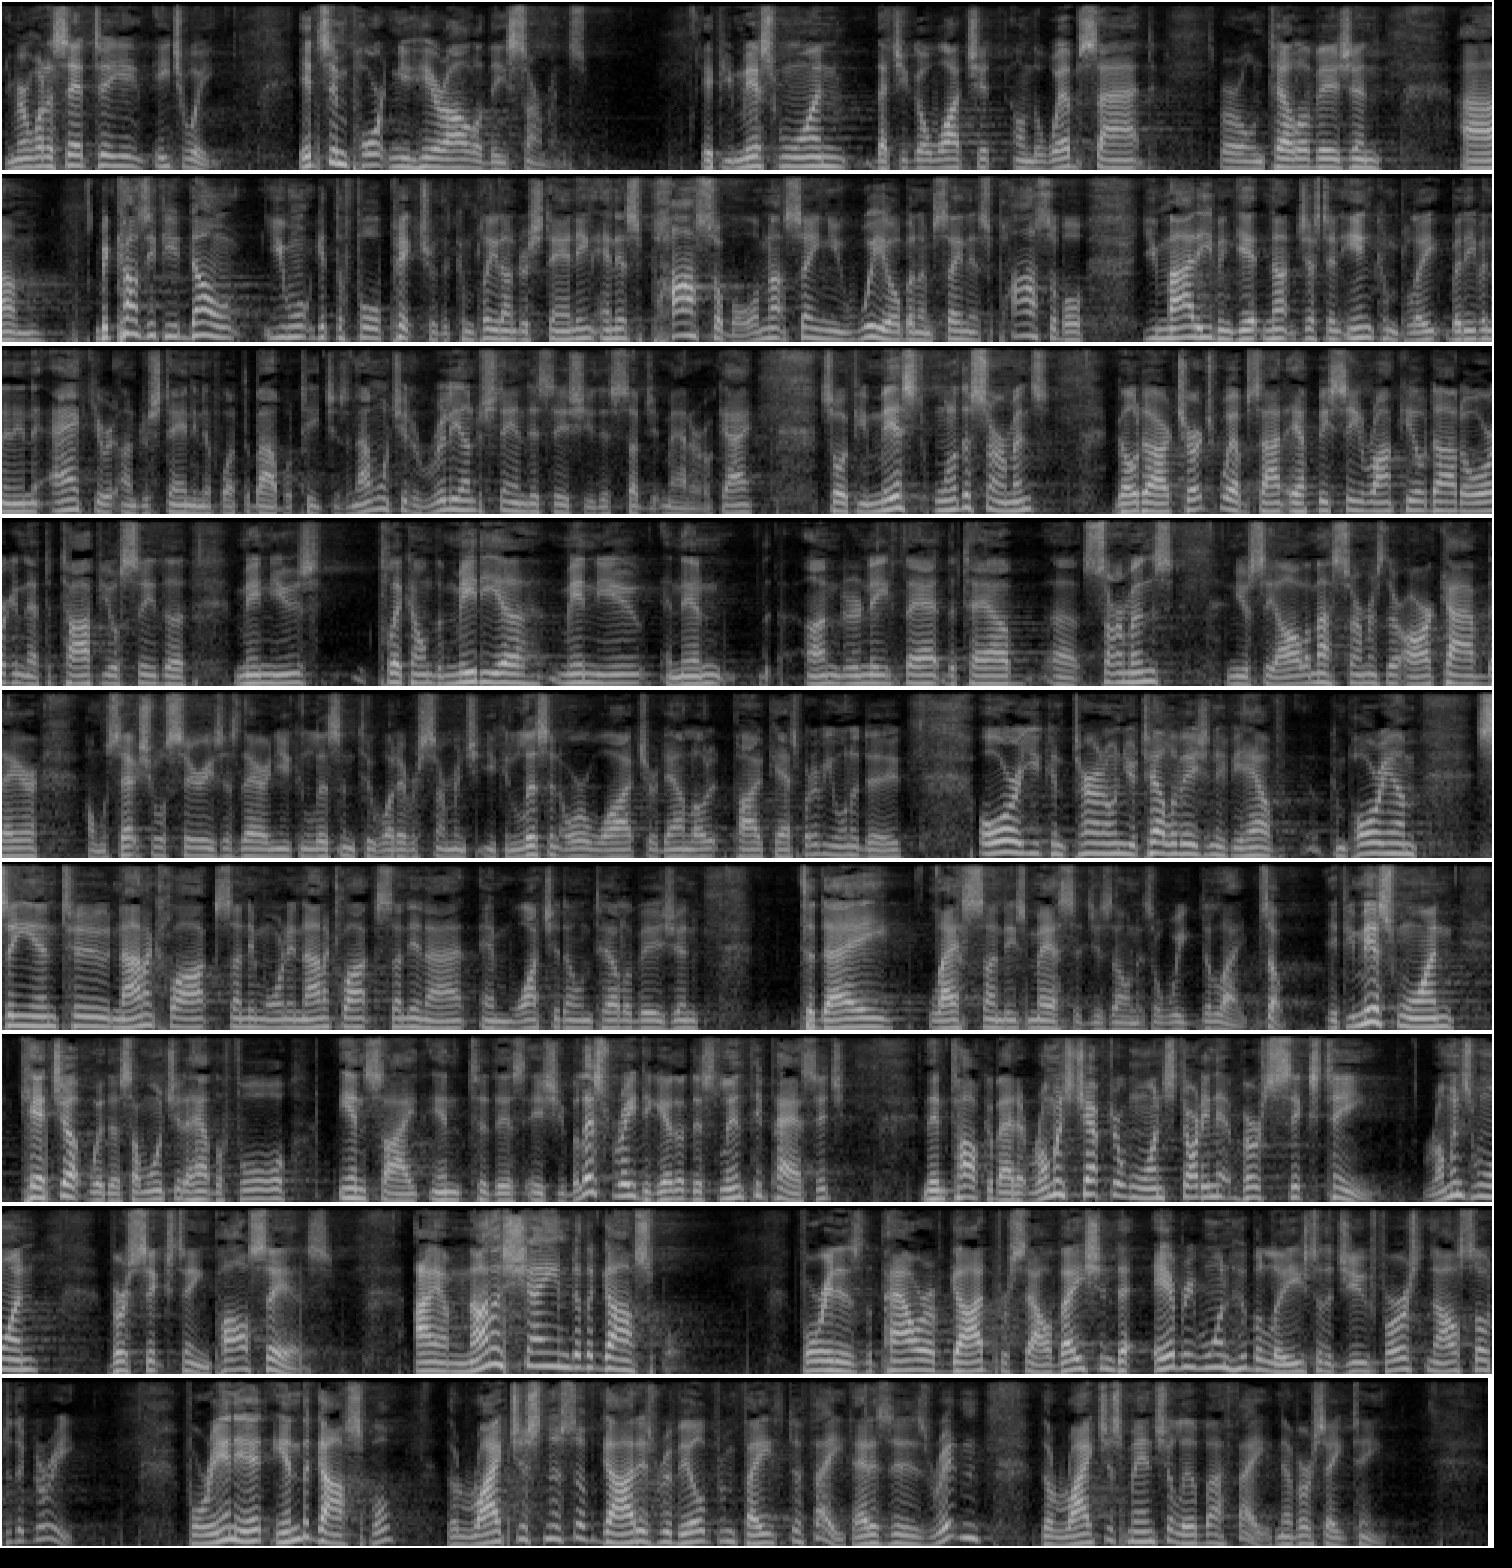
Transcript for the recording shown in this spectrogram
remember what I said to you each week. It's important you hear all of these sermons. If you miss one, that you go watch it on the website or on television. Um, because if you don't, you won't get the full picture, the complete understanding. And it's possible, I'm not saying you will, but I'm saying it's possible you might even get not just an incomplete, but even an inaccurate understanding of what the Bible teaches. And I want you to really understand this issue, this subject matter, okay? So if you missed one of the sermons, go to our church website, fbcrockhill.org, and at the top you'll see the menus. Click on the media menu, and then underneath that, the tab uh, sermons and you'll see all of my sermons. They're archived there. Homosexual series is there, and you can listen to whatever sermons you can listen or watch or download it podcast, whatever you want to do. Or you can turn on your television if you have Comporium, CN2, 9 o'clock Sunday morning, 9 o'clock Sunday night, and watch it on television. Today, last Sunday's message is on. It's a week delay. So if you miss one, catch up with us. I want you to have the full insight into this issue. But let's read together this lengthy passage and then talk about it. Romans chapter 1, starting at verse 16. Romans 1, verse 16. Paul says, I am not ashamed of the gospel, for it is the power of God for salvation to everyone who believes, to the Jew first and also to the Greek. For in it, in the gospel, the righteousness of God is revealed from faith to faith. That is, it is written, the righteous man shall live by faith. Now, verse 18.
